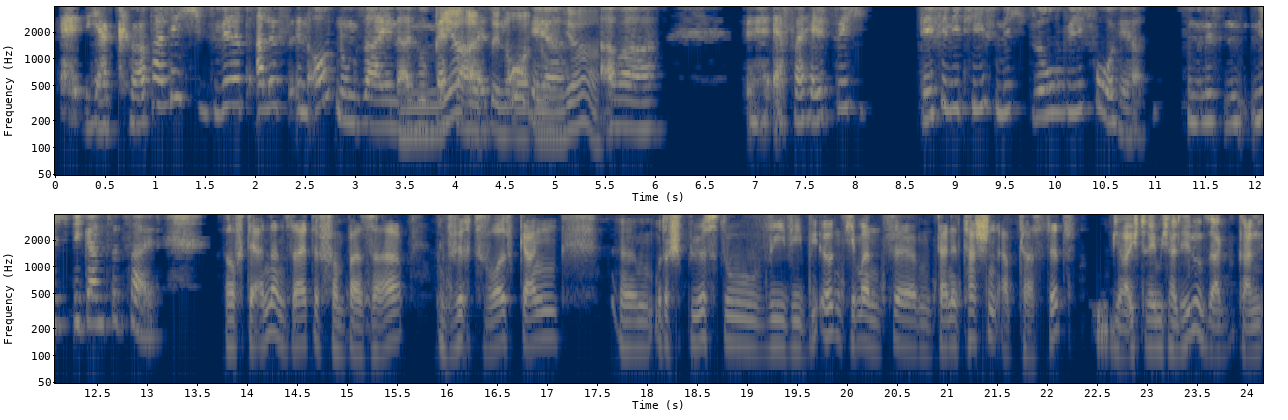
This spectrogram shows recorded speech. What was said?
Äh, ja, körperlich wird alles in Ordnung sein. Also Mehr besser als, als vorher. Ordnung, ja. Aber äh, er verhält sich definitiv nicht so wie vorher. Zumindest nicht die ganze Zeit. Auf der anderen Seite vom Bazar wird Wolfgang ähm, oder spürst du, wie, wie, wie irgendjemand ähm, deine Taschen abtastet? Ja, ich drehe mich halt hin und sage, kann,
